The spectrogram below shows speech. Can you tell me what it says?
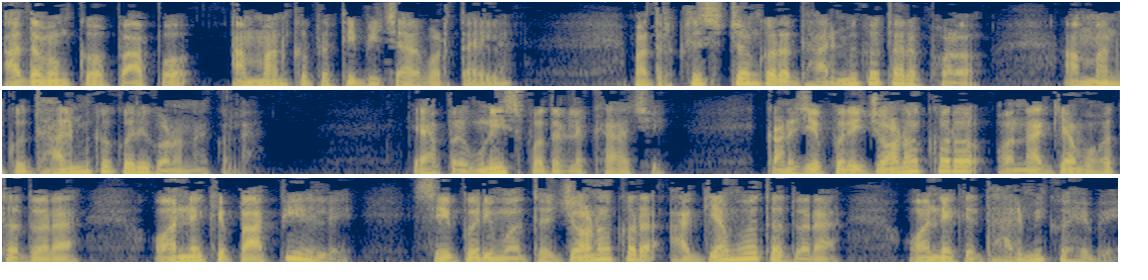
ଆଦମଙ୍କ ପାପ ଆମମାନଙ୍କ ପ୍ରତି ବିଚାର ବର୍ତ୍ତାଇଲା। ମାତ୍ର ଖ୍ରୀଷ୍ଟଙ୍କର ଧାର୍ମିକତାର ଫଳ ଆମମାନଙ୍କୁ ଧାର୍ମିକ କରି ଗଣନା କଲା। ଏହାପରେ ଉଣେଇଶ ପଦରେ ଲେଖା ଅଛି କାରଣ ଯେପରି ଜଣକର ଅନାଜ୍ଞାବହତା ଦ୍ୱାରା ଅନେକ ପାପି ହେଲେ ସେହିପରି ମଧ୍ୟ ଜଣକର ଆଜ୍ଞାବହତା ଦ୍ୱାରା ଅନେକ ଧାର୍ମିକ ହେବେ।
